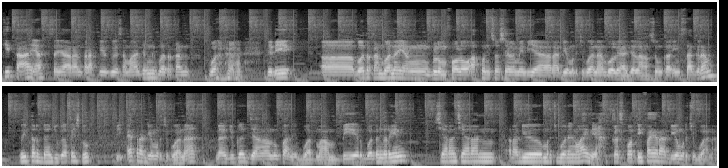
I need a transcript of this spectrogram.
kita ya, siaran terakhir gue sama Ajeng nih buat rekan buana. Jadi eh, buat rekan buana yang belum follow akun sosial media Radio Mercu Buana boleh aja langsung ke Instagram, Twitter dan juga Facebook di @radiomercubuana dan juga jangan lupa nih buat mampir buat dengerin siaran-siaran Radio Mercu Buana yang lain ya ke Spotify Radio Mercu Buana.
